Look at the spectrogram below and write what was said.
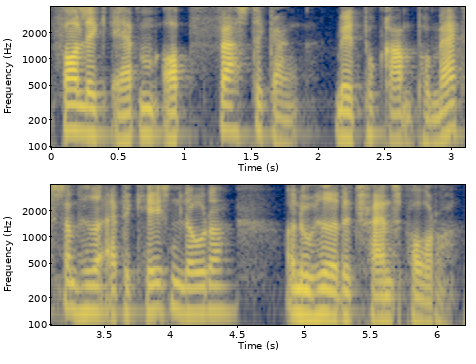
for at lægge appen op første gang med et program på Mac, som hedder Application Loader, og nu hedder det Transporter.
